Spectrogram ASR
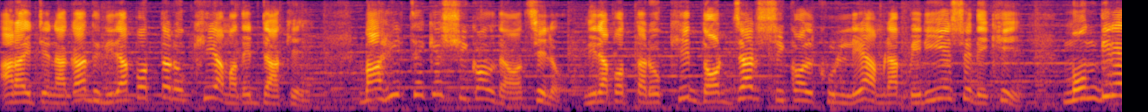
আড়াইটে নাগাদ নিরাপত্তারক্ষী আমাদের ডাকে। বাহির থেকে শিকল দেওয়া ছিল। নিরাপত্তা রক্ষী দরজার শিকল খুললে আমরা বেরিয়ে এসে দেখি মন্দিরে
